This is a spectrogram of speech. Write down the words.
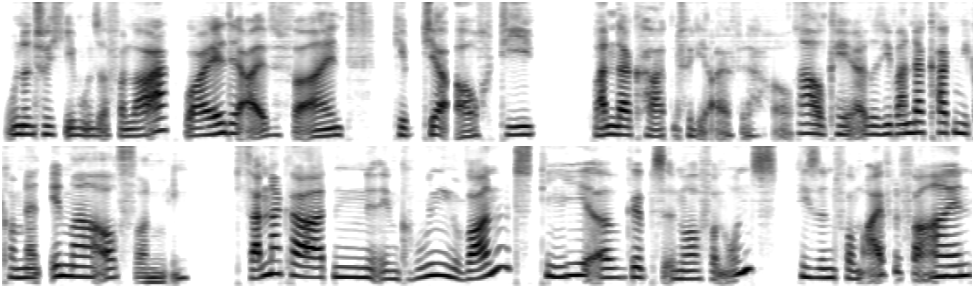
Und natürlich eben unser Verlag, weil der Eifelverein gibt ja auch die Wanderkarten für die Eifel heraus. Ah, okay. Also die Wanderkarten, die kommen dann immer auch von Wanderkarten im grünen Gewand, die äh, gibt's immer von uns. Die sind vom Eifelverein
